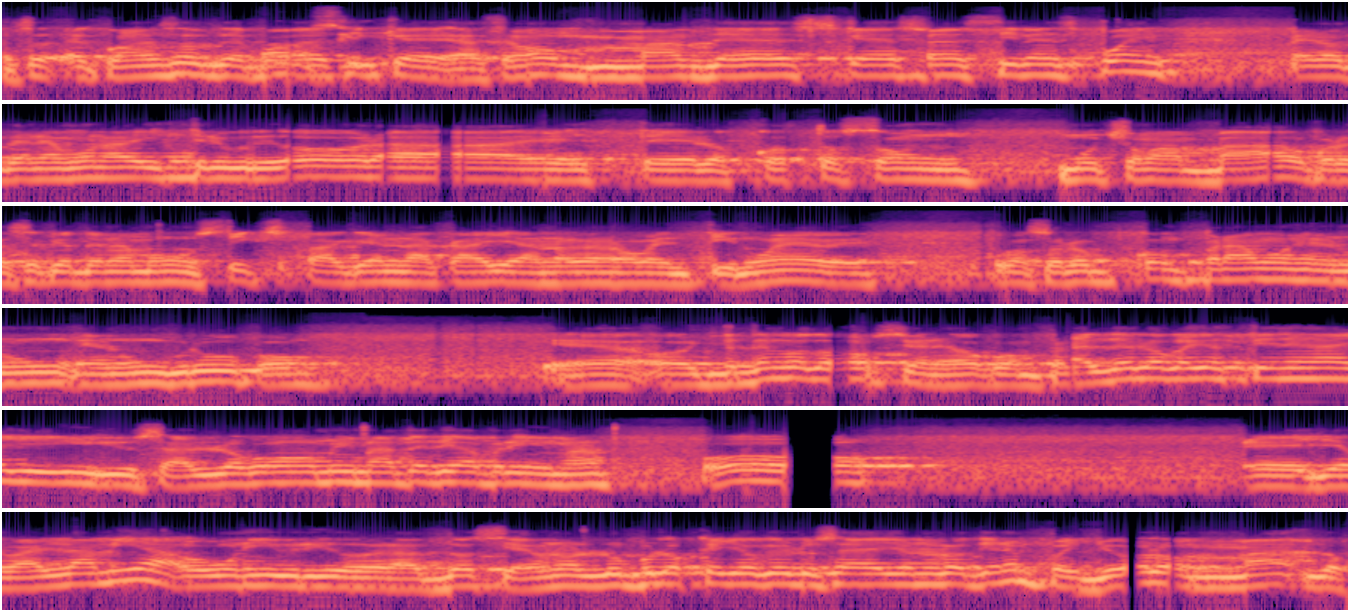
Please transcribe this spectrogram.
Eh, con eso te puedo decir que hacemos más de que eso en Stevens Point, pero tenemos una distribuidora, este, los costos son mucho más bajos, por eso es que tenemos un six pack en la calle a 9.99. Nosotros compramos en un, en un grupo eh, yo tengo dos opciones, o comprar de lo que ellos tienen allí y usarlo como mi materia prima, o eh, llevar la mía o un híbrido de las dos. Si hay unos lúpulos que yo quiero usar ellos no lo tienen, pues yo los, los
